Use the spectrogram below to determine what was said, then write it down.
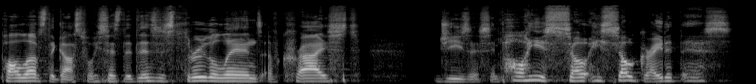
Paul loves the gospel. He says that this is through the lens of Christ Jesus. And Paul, he is so, he's so great at this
